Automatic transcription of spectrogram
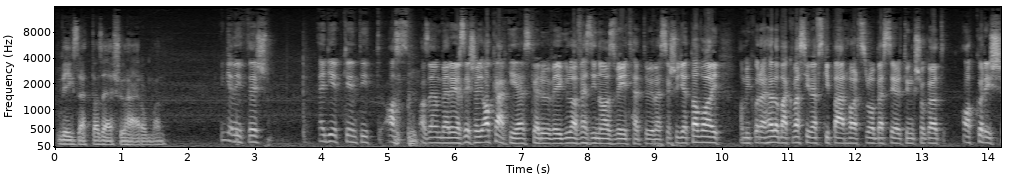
végzett az első háromban. Igen, itt és egyébként itt az, az ember érzés, hogy akárkihez kerül végül, a Vezina az védhető lesz. És ugye tavaly, amikor a Helobák Vasilevski párharcról beszéltünk sokat, akkor is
